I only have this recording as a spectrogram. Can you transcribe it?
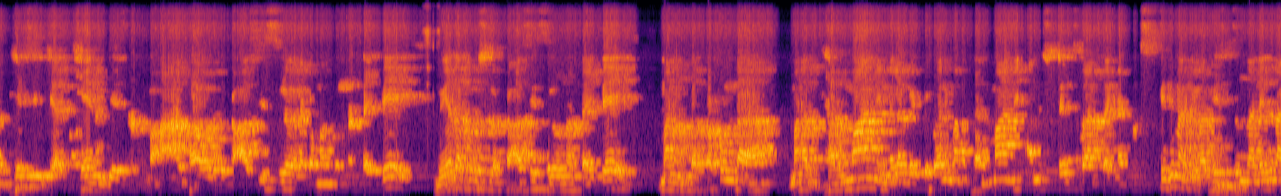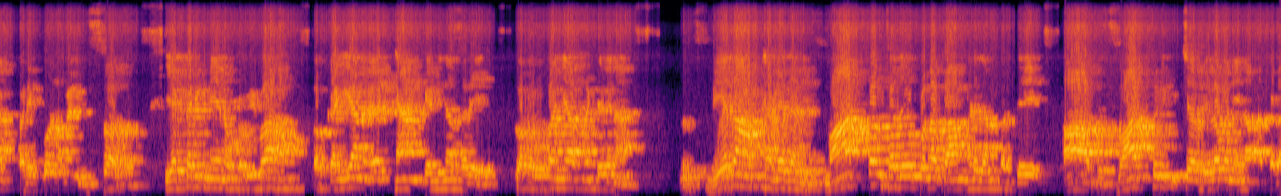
అభ్యసించి అధ్యయనం చేసిన మహానుభావుల యొక్క ఆశీస్సులు కనుక మనకు ఉన్నట్టయితే వేద పురుషుల యొక్క ఆశీస్సులు ఉన్నట్టయితే మనం తప్పకుండా మన ధర్మాన్ని నిలబెట్టుకొని మన ధర్మాన్ని అనుష్ఠించడానికి తగినటువంటి స్థితి మనకు లభిస్తుంది అనేది నాకు పరిపూర్ణమైన విశ్వాసం. ఎక్కడికి నేను ఒక వివాహం ఒక కళ్యాణ వ్యాఖ్యానానికి వెళ్ళినా సరే ఒక ఉపన్యాసానికి వెళ్ళినా వేదం అక్కర్లేదండి స్మార్థం చదువుకున్న బ్రాహ్మడు కనపడితే ఆ స్వార్థుడికి ఇచ్చే విలువ నేను అక్కడ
